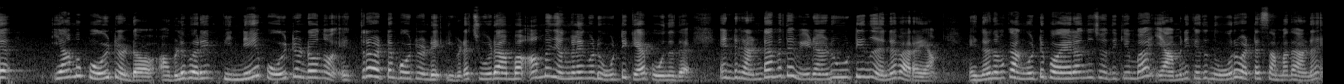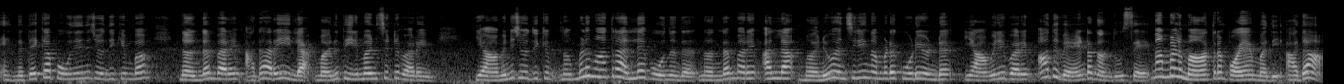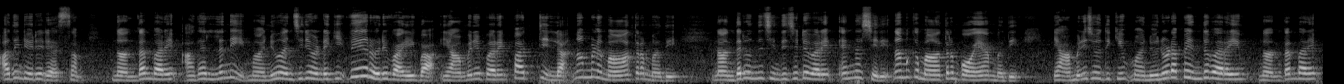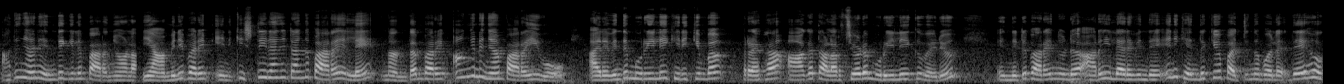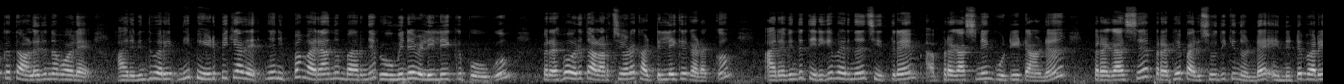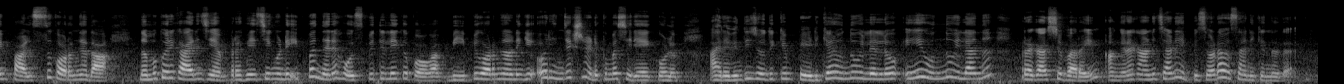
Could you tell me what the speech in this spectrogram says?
യാമ പോയിട്ടുണ്ടോ? അവൾ പറയും പിന്നെ പോയിട്ടുണ്ടോന്നോ? എത്ര വട്ടം പോയിട്ടുണ്ട്? ഇവിടെ ചൂടാകുമ്പോൾ അമ്മ ഞങ്ങളെയും കൊണ്ട് ഊട്ടിക്കാ പോകുന്നത്. എന്റെ രണ്ടാമത്തെ വീടാണ് ഊട്ടി എന്ന് തന്നെ പറയാം. എന്നാൽ നമുക്ക് അങ്ങോട്ട് പോയാലോ എന്ന് ചോദിക്കുമ്പോൾ യാമിനിക്കത് നൂറ് വട്ടം സമ്മതമാണ് എന്നത്തേക്കാണ് പോകുന്നതെന്ന് ചോദിക്കുമ്പം നന്ദൻ പറയും അതറിയില്ല. മനു തീരുമാനിച്ചിട്ട് പറയും. യാമിനി ചോദിക്കും നമ്മൾ മാത്രമല്ലേ പോകുന്നത്? നന്ദൻ പറയും അല്ല മനു അഞ്ജലി നമ്മുടെ കൂടെയുണ്ട്. യാമിനി പറയും അത് വേണ്ട നന്ദൂസേ നമ്മൾ മാത്രം പോയാൽ മതി അതാ അതിന്റെ ഒരു രസം. നന്ദൻ പറയും അതല്ലെന്നേ മനു അഞ്ജലി ഉണ്ടെങ്കിൽ വേറൊരു വൈബാ യാമിനി പറയും പറ്റില്ല നമ്മൾ മാത്രം മതി. നന്ദൻ ഒന്ന് ചിന്തിച്ചിട്ട് പറയും എന്നാ ശരി നമുക്ക് മാത്രം പോയാൽ മതി. യാമിനി ചോദിക്കും മനുവിനോടൊപ്പം എന്ത് പറയും? നന്ദൻ പറയും അത് ഞാൻ എന്തെങ്കിലും പറഞ്ഞോളാം. യാമിനി പറയും എനിക്ക് ഇഷ്ടമില്ലാഞ്ഞിട്ടാന്ന് പറയല്ലേ? നന്ദൻ പറയും അങ്ങനെ ഞാൻ പറയുവോ? അരവിന്ദ് മുറിയിലേക്ക് ഇരിക്കുമ്പോൾ പ്രഭ ആകെ തളർച്ചയോടെ മുറിയിലേക്ക് വരും. എന്നിട്ട് പറയുന്നുണ്ട് അറിയില്ല അരവിന്ദ് എനിക്ക് എന്തൊക്കെയോ പറ്റുന്ന പോലെ ദേഹമൊക്കെ തളരുന്ന പോലെ. അരവിന്ദ് പറയും നീ പേടിപ്പിക്കാതെ ഞാൻ ഇപ്പം വരാമെന്നും പറഞ്ഞ് റൂമിന്റെ വെളിയിലേക്ക് പോകും. പ്രഭ ഒരു തളർച്ചയോടെ കട്ടിലേക്ക് കിടക്കും. അരവിന്ദ് തിരികെ വരുന്നത് ചിത്രയും പ്രകാശിനെയും കൂട്ടിയിട്ടാണ്. പ്രകാശ് പ്രഭയെ പരിശോധിക്കുന്നുണ്ട്. എന്നിട്ട് പറയും പൾസ് കുറഞ്ഞതാ. നമുക്കൊരു കാര്യം ചെയ്യാം. പ്രഭേച്ചിയും കൊണ്ട് ഇപ്പം തന്നെ ഹോസ്പിറ്റലിലേക്ക് പോകാം. ബി പി കുറഞ്ഞാണെങ്കിൽ ഒരു ഇഞ്ചക്ഷൻ എടുക്കുമ്പോൾ ശരിയായിക്കോളും. അരവിന്ദ് ചോദിക്കും പേടിക്കാൻ ഒന്നുമില്ലല്ലോ ഏ ഒന്നുമില്ല എന്ന് പ്രകാശ് പറയും. അങ്ങനെ കാണിച്ചാണ് എപ്പിസോഡ് അവസാനിക്കുന്നത്.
